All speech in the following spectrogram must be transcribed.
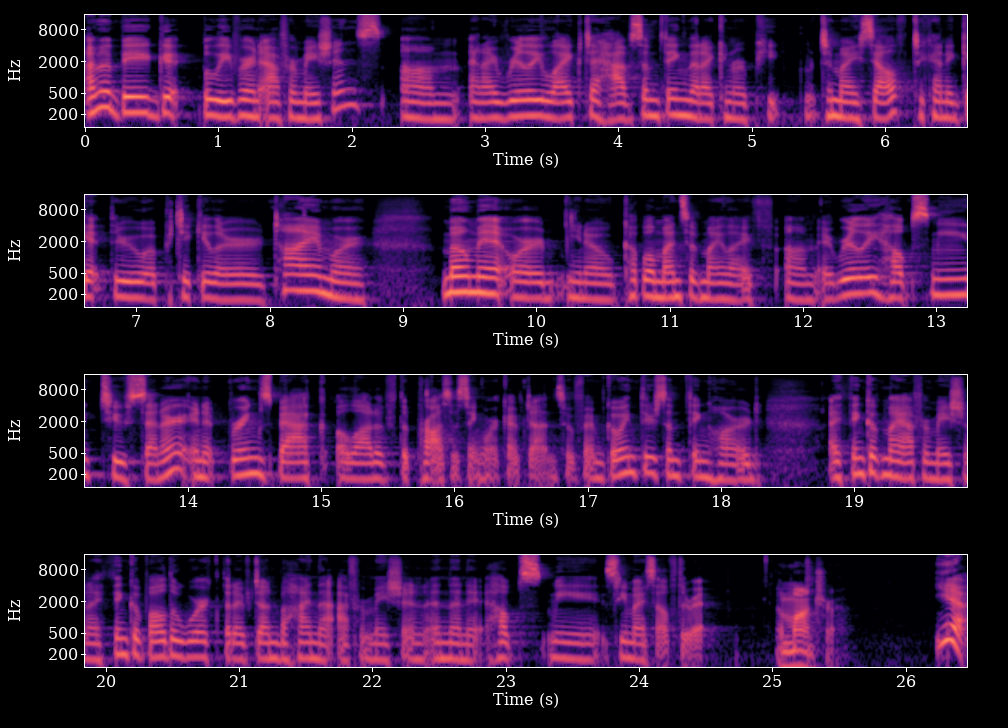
I'm a big believer in affirmations, um, and I really like to have something that I can repeat to myself to kind of get through a particular time or moment or you know couple months of my life. Um, it really helps me to center, and it brings back a lot of the processing work I've done. So if I'm going through something hard, I think of my affirmation. I think of all the work that I've done behind that affirmation, and then it helps me see myself through it. A mantra. Yeah.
